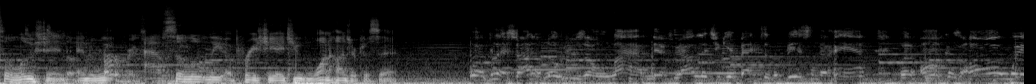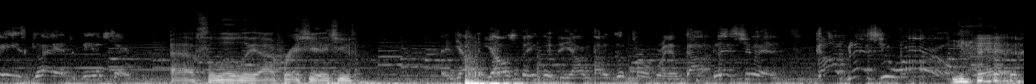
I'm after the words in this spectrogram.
solution and we absolutely appreciate you 100% Well, bless you. I don't know you was on live, nephew. I'll let you get back to the business at hand. But Uncle's always glad to be of service. absolutely i appreciate you And y'all, y'all stay with it. Y'all got a good program. God bless you, and God bless you, world. Yeah.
